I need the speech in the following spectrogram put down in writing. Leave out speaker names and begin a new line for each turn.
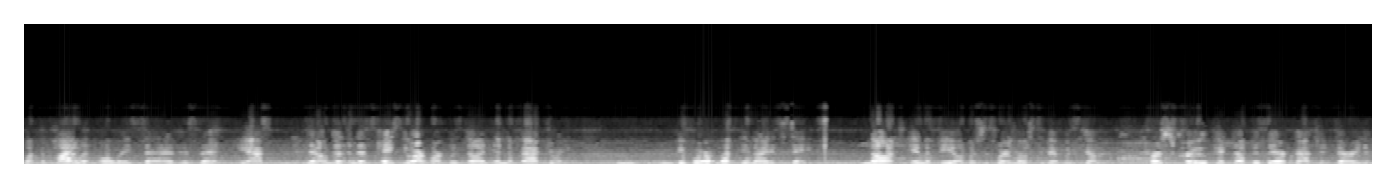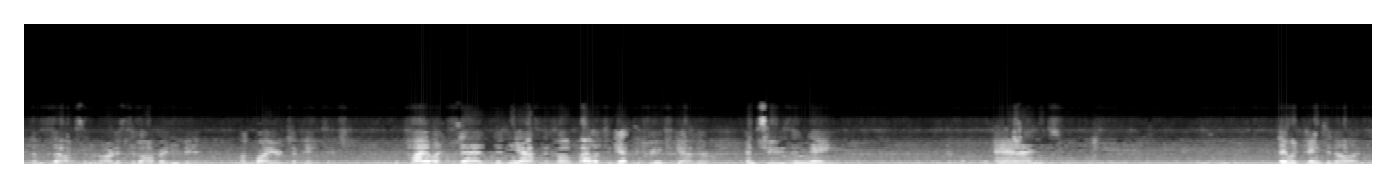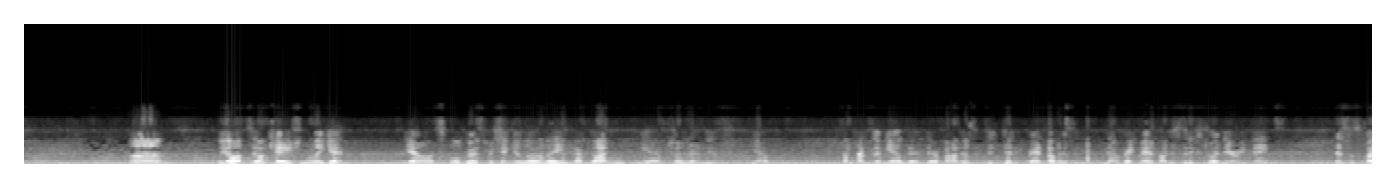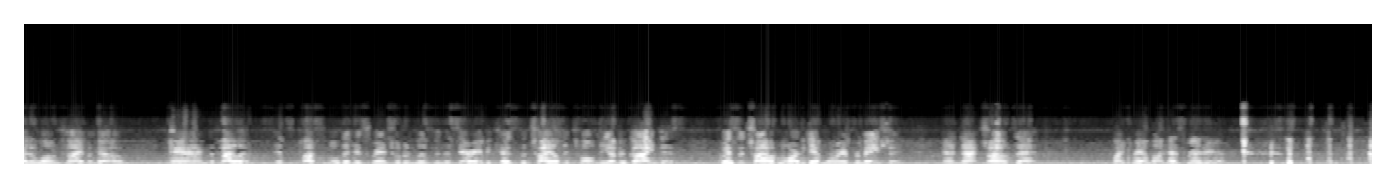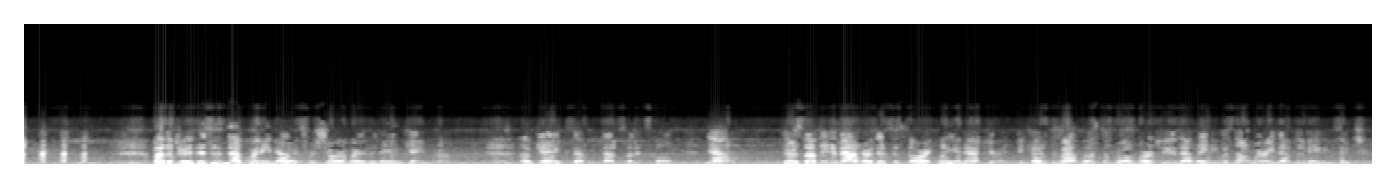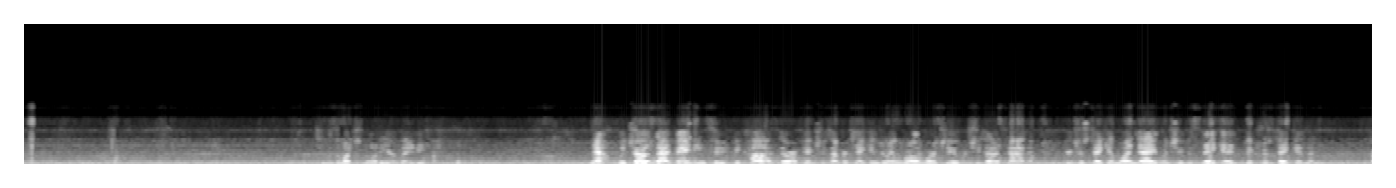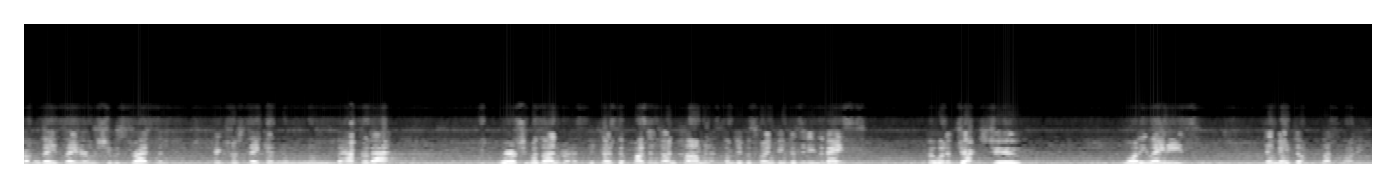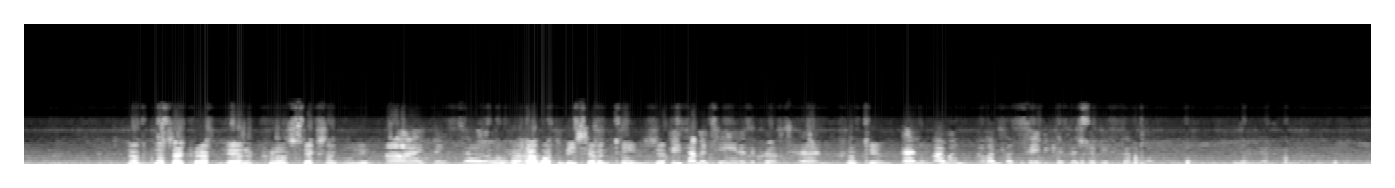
what the pilot always said is that he asked, now in this case, the artwork was done in the factory before it left the United States, not in the field, which is where most of it was done. First crew picked up this aircraft and ferried it themselves, and an artist had already been acquired to paint it. The pilot said that he asked the co-pilot to get the crew together and choose a name. And they would paint it on. Um, we also occasionally get, you know, school groups particularly, have gotten, you know, children who's, you know, sometimes, you know, their, their fathers did, did, grandfathers and know, great-grandfathers did extraordinary things. This was quite a long time ago, and the pilot, it's possible that his grandchildren lived in this area because the child that told the other guide this quizzed the child more to get more information, and that child said, my grandma has red hair. but the truth is, is nobody knows for sure where the name came from. Okay, except that's what it's called. Now, there was something about her that's historically inaccurate because throughout most of World War II, that lady was not wearing that blue bathing suit. She was a much naughtier lady. Now, we chose that bathing suit because there are pictures of her taken during World War II where she does have it. Pictures taken one day when she was naked, pictures taken a couple days later when she was dressed, and pictures taken after that where she was undressed because it wasn't uncommon if somebody was going to be visiting the base who would object to naughty ladies, they made them less naughty.
Now, this aircraft had a crew of six, I believe.
I think so.
How how about the B-17? Is it
B-17 is a crew of 10.
crew of 10?
And
Okay.
I wouldn't, let's, let's see, because this should be civil.
Yeah.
